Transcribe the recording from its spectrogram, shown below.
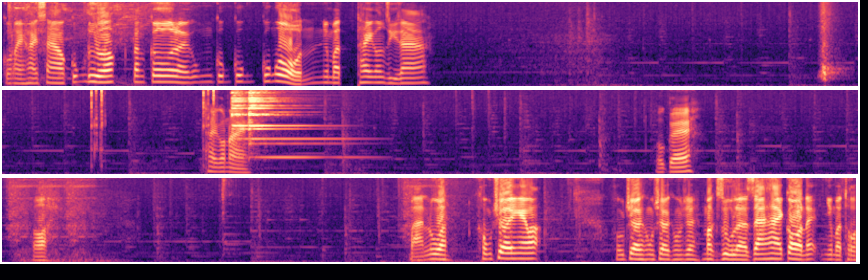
Con này hai sao? Cũng được. Tăng cơ này cũng cũng cũng cũng ổn. Nhưng mà thay con gì ra? Thay con này. Ok. Rồi. Bán luôn. Không chơi anh em ạ. Không chơi không chơi không chơi. Mặc dù là ra hai con đấy Nhưng mà thôi.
